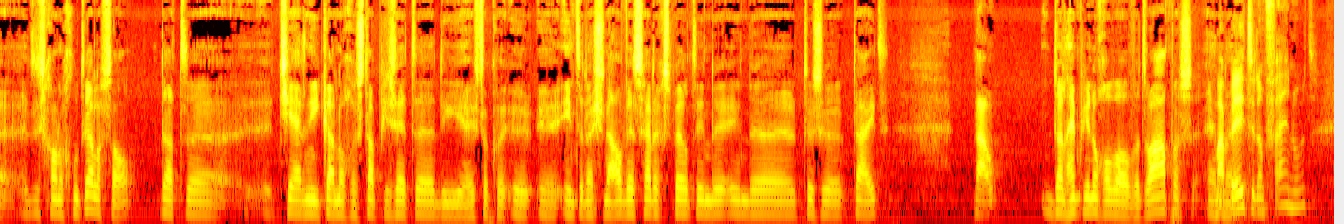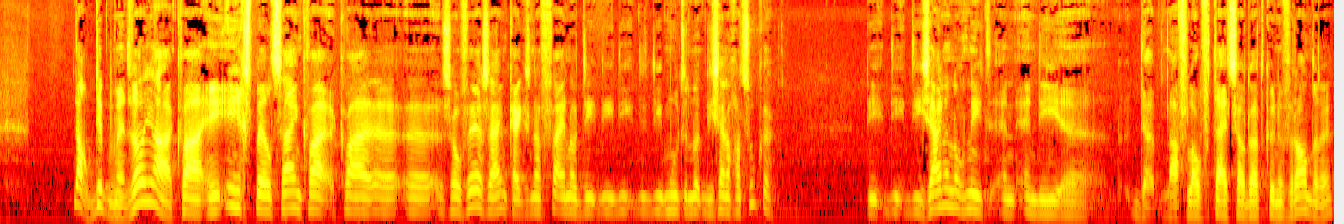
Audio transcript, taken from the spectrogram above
het is gewoon een goed elftal. Dat Tjerni kan nog een stapje zetten. Die heeft ook eh, internationaal wedstrijden gespeeld in de, in de tussentijd. Nou, dan heb je nogal wel wat wapens. En, maar beter dan Feyenoord? Nou, op dit moment wel, ja. Qua in- ingespeeld zijn, qua, qua eh, eh, zover zijn. Kijk eens naar Feyenoord, die, die, die, die, die, moeten, die zijn nog aan het zoeken. Die, die, die zijn er nog niet. En, en die, eh, de, na verloop van tijd zou dat kunnen veranderen.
